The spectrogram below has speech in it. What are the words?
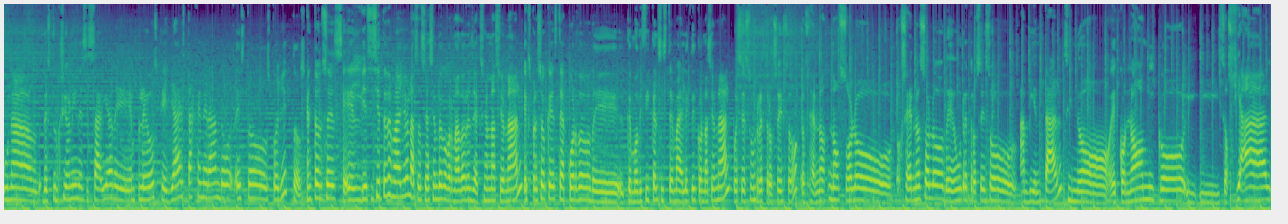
una destrucción innecesaria de empleos que ya está generando estos proyectos. Entonces, el 17 de mayo, la Asociación de Gobernadores de Acción Nacional expresó que este acuerdo de que modifica el sistema eléctrico nacional, pues es un retroceso, o sea, no, no solo, o sea, no solo de un retroceso ambiental, sino económico y, social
